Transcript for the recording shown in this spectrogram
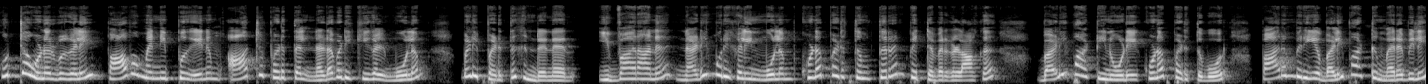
குற்ற உணர்வுகளை பாவ மன்னிப்பு எனும் ஆற்றுப்படுத்தல் நடவடிக்கைகள் மூலம் வெளிப்படுத்துகின்றனர். இவ்வாறான நடைமுறைகளின் மூலம் குணப்படுத்தும் திறன் பெற்றவர்களாக வழிபாட்டினோடே குணப்படுத்துவோர் பாரம்பரிய வழிபாட்டு மரபிலே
